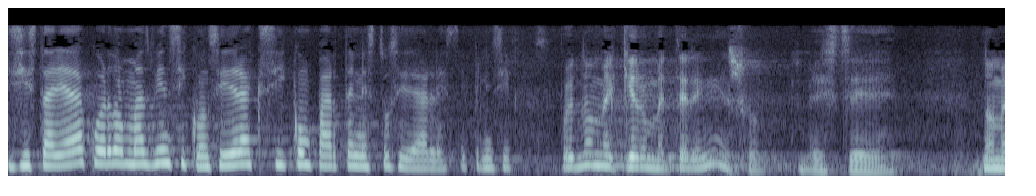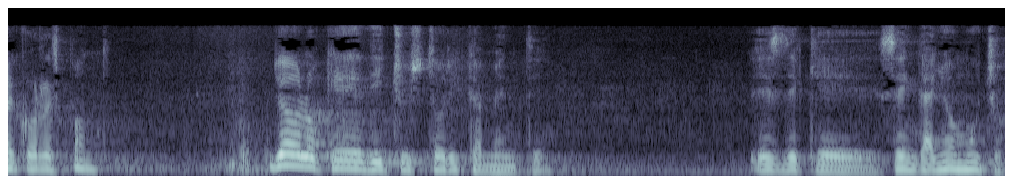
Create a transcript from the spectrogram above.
y si estaría de acuerdo más bien si considera que sí comparten estos ideales y principios. Pues no me quiero meter en eso, este, no me corresponde. Yo lo que he dicho históricamente es de que se engañó mucho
